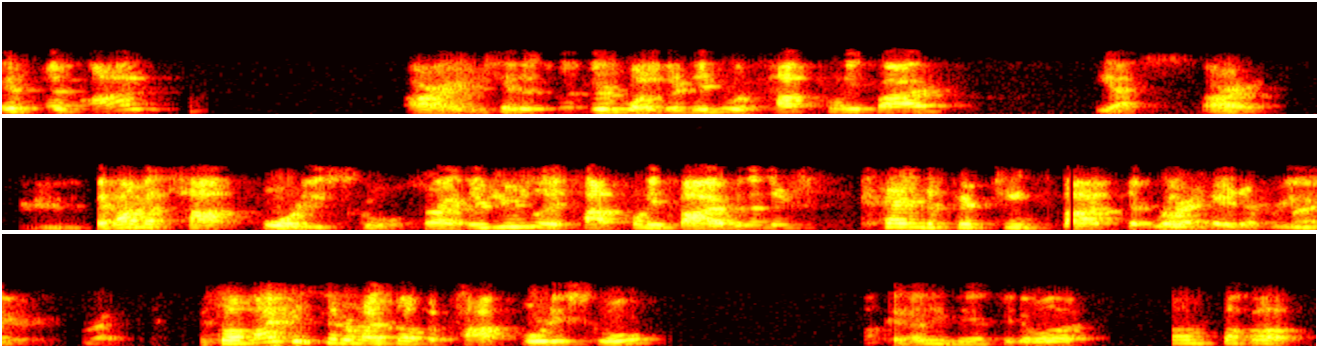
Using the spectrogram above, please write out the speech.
If if I'm all right, you say this. There's what? They do a top twenty-five. Yes. All right. If I'm a top forty school, all right, there's usually a top twenty-five, and then there's ten to fifteen spots that Right, rotate every right, year. So if I consider myself a top forty school, okay, I leave the NCAA. Oh, fuck up.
